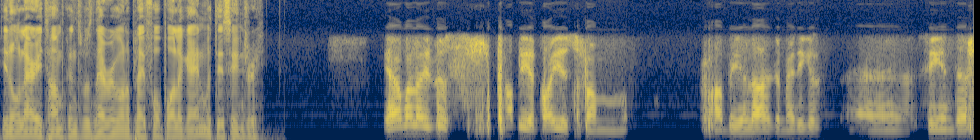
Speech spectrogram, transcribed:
you know, Larry Tompkins was never going to play football again with this injury? Yeah, well, I was probably advised from probably a lot of the medical, uh, seeing that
